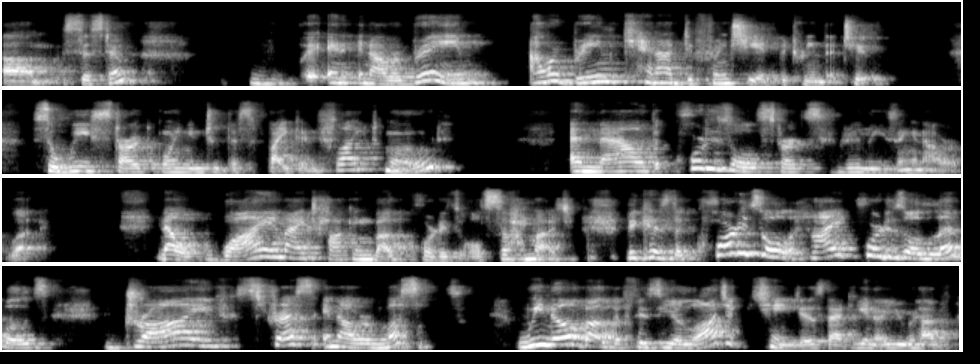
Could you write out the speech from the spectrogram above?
um, system, in, in our brain, our brain cannot differentiate between the two. So we start going into this fight and flight mode. And now the cortisol starts releasing in our blood. Now, why am I talking about cortisol so much? Because the cortisol, high cortisol levels drive stress in our muscles. We know about the physiologic changes that, you know, you have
